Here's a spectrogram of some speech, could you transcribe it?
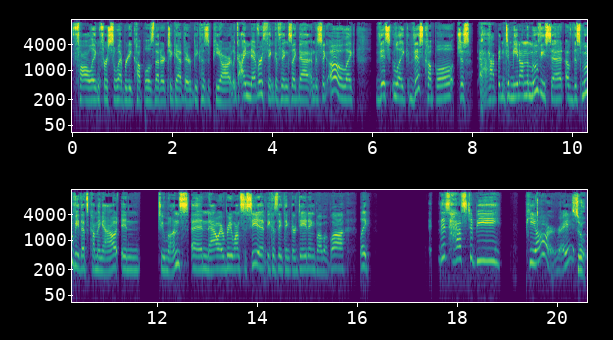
falling for celebrity couples that are together because of PR. Like I never think of things like that. I'm just like, oh, like this like this couple just happened to meet on the movie set of this movie that's coming out in 2 months and now everybody wants to see it because they think they're dating blah blah blah. Like this has to be PR, right? So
